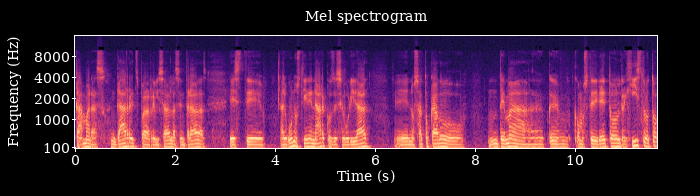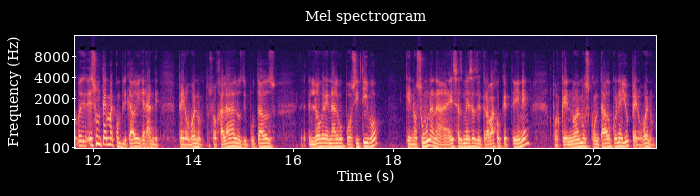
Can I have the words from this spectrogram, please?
cámaras, garrets para revisar las entradas, este, algunos tienen arcos de seguridad. Eh, nos ha tocado un tema, eh, como te diré, todo el registro, todo, es un tema complicado y grande, pero bueno, pues ojalá los diputados logren algo positivo, que nos unan a esas mesas de trabajo que tienen, porque no hemos contado con ello, pero bueno,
